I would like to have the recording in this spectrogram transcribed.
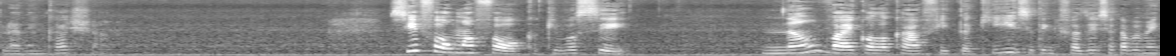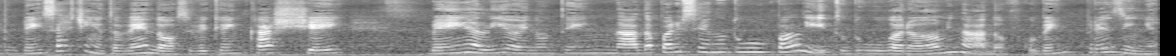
pra ela encaixar. Se for uma foca que você não vai colocar a fita aqui, você tem que fazer esse acabamento bem certinho, tá vendo? Ó, você vê que eu encaixei bem ali, ó, e não tem nada aparecendo do palito, do arame, nada, ó, ficou bem presinha,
